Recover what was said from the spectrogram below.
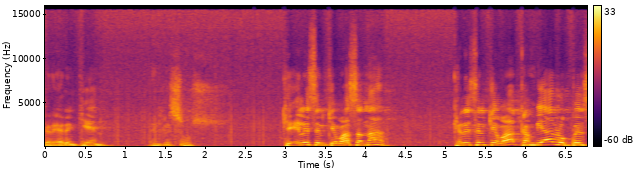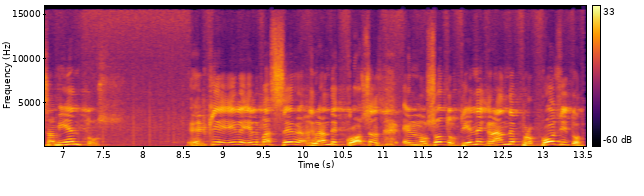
¿Creer en quién? En Jesús. Que Él es el que va a sanar. Que Él es el que va a cambiar los pensamientos. Es que él, va a hacer grandes cosas en nosotros. Tiene grandes propósitos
